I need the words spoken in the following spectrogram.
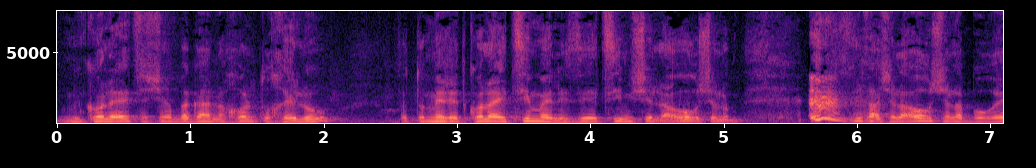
מכל העץ אשר בגן אכול תאכלו, זאת אומרת, כל העצים האלה זה עצים של האור של, סליחה, של האור של הבורא,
